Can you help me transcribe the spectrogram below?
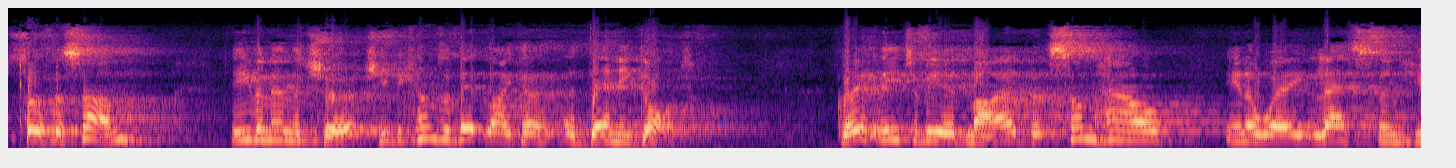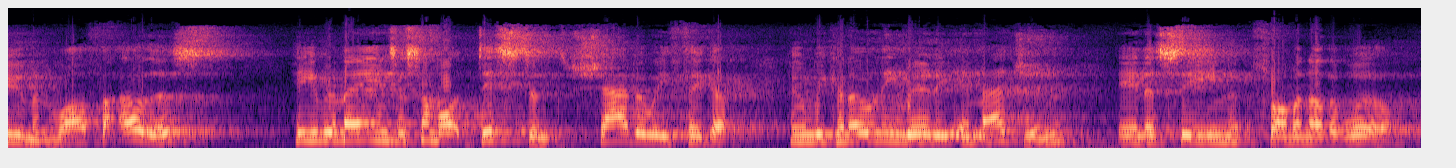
So for some, even in the church, he becomes a bit like a, a demigod, greatly to be admired, but somehow in a way less than human, while for others, he remains a somewhat distant, shadowy figure whom we can only really imagine in a scene from another world.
